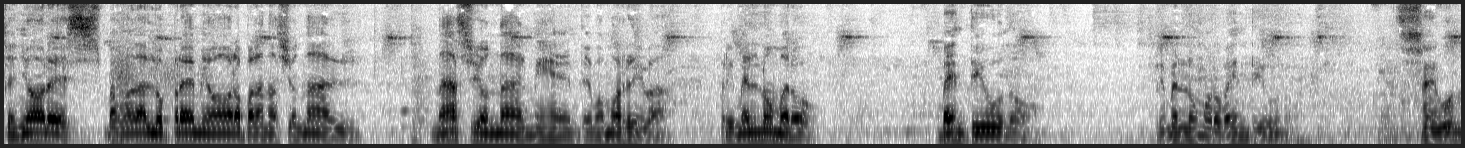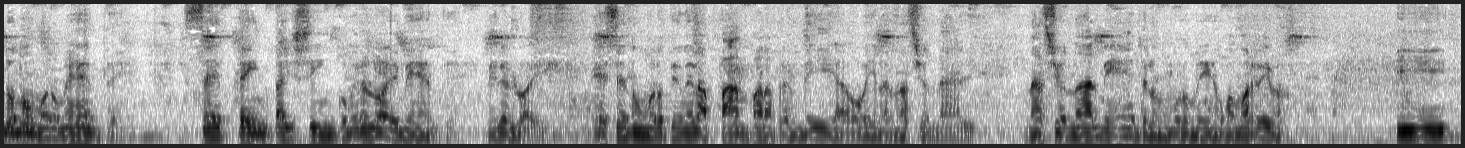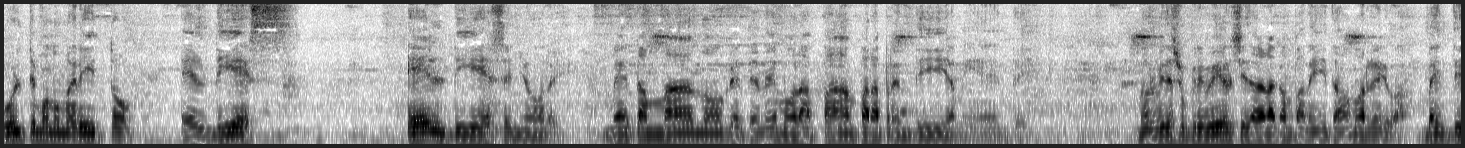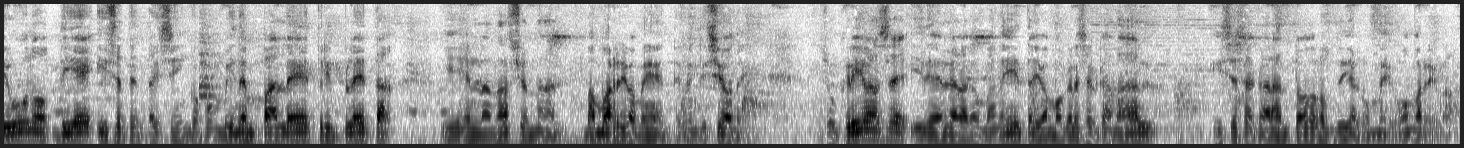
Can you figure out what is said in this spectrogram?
Señores, vamos a dar los premios ahora para la nacional. Nacional, mi gente. Vamos arriba. Primer número, 21. Primer número, 21. Segundo número, mi gente, 75. Mírenlo ahí, mi gente. Mírenlo ahí. Ese número tiene la pámpara prendida hoy en la nacional. Nacional, mi gente, los números míos. Vamos arriba. Y último numerito, el 10. El 10, señores. Metan mano que tenemos la pámpara prendida, mi gente. No olvide suscribirse y darle a la campanita. Vamos arriba. 21, 10 y 75. Combinen palé, tripleta y en la nacional. Vamos arriba, mi gente. Bendiciones. Suscríbanse y denle a la campanita y vamos a crecer el canal y se sacarán todos los días conmigo. Vamos arriba.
